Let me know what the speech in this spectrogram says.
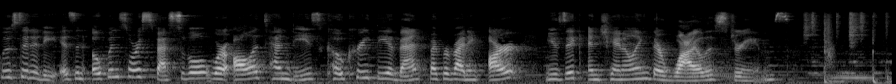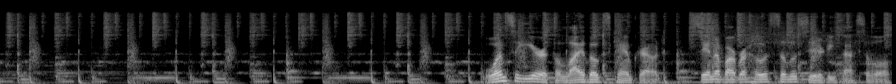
Lucidity is an open source festival where all attendees co-create the event by providing art, music, and channeling their wildest dreams. Once a year at the Live Oaks Campground, Santa Barbara hosts the Lucidity Festival.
